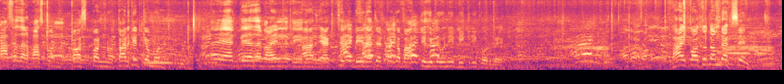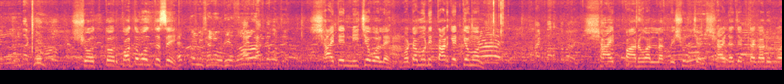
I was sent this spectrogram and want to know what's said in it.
পাঁচ হাজার পাঁচপান্ন। পাঁচপান্ন। টার্গেট কেমন? এক দেড় হাজার আর এক থেকে দেড় হাজার টাকা বাড়তি হলে উনি বিক্রি করবে। ভাই কত দাম রাখছেন? সত্তর, কত বলতেছে? ষাটের নিচে বলে। মোটামুটি টার্গেট কেমন? ষাট পার হওয়ার লাগবে, শুনছেন? ষাট হাজার টাকার উপর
